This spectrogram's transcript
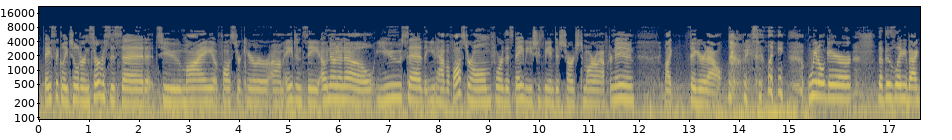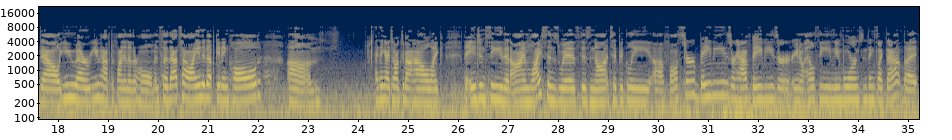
basically children's services said to my foster care um, agency oh no no no. You said that you'd have a foster home for this baby. She's being discharged tomorrow afternoon. Like figure it out. Basically we don't care that this lady backed out. You are you have to find another home. And so that's how i ended up getting called. Um, I think I talked about how like the agency that I'm licensed with does not typically uh, foster babies or have babies or you know healthy newborns and things like that, but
